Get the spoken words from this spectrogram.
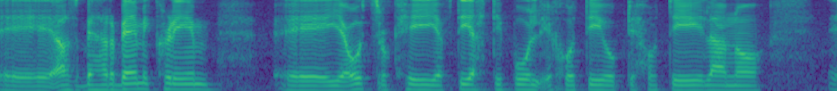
אה, אז בהרבה מקרים ייעוץ רוקחי יבטיח טיפול איכותי ובטיחותי לנו אה,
